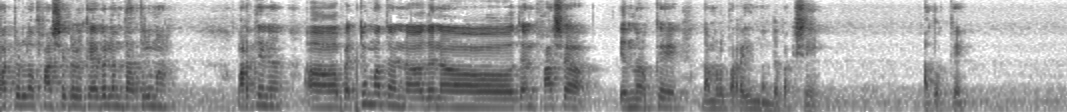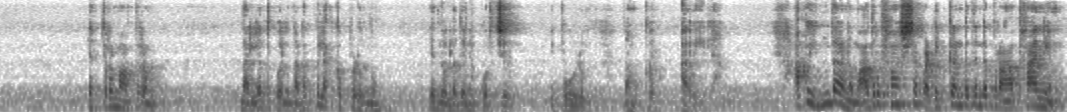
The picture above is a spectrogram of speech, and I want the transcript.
മറ്റുള്ള ഭാഷകൾ കേവലം ധാത്രിമാർ. മർത്തിന് പെറ്റമ്മ തൻ അതിന് തൻ ഭാഷ എന്നൊക്കെ നമ്മൾ പറയുന്നുണ്ട് പക്ഷേ അതൊക്കെ എത്രമാത്രം നല്ലതുപോലെ നടപ്പിലാക്കപ്പെടുന്നു എന്നുള്ളതിനെക്കുറിച്ച് ഇപ്പോഴും നമുക്ക് അറിയില്ല. അപ്പോൾ എന്താണ് മാതൃഭാഷ പഠിക്കേണ്ടതിന്റെ പ്രാധാന്യം?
